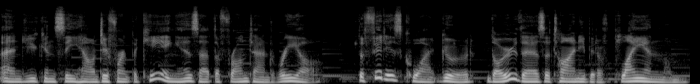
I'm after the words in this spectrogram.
and you can see how different the keying is at the front and rear. The fit is quite good, though there's a tiny bit of play in them.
